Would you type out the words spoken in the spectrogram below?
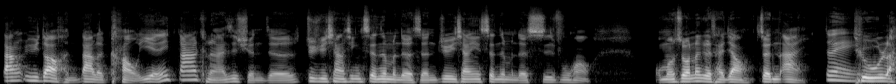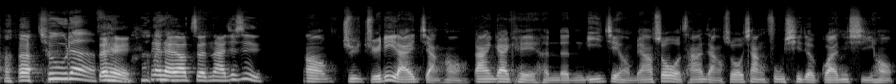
当遇到很大的考验，哎，大家可能还是选择继续相信深圳门的神，继续相信深圳门的师傅哈。我们说那个才叫真爱，对，出了出了，对，那才叫真爱。就是哦，举举例来讲哈，大家应该可以很能理解哦。比方说，我常常讲说，像夫妻的关系哈。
